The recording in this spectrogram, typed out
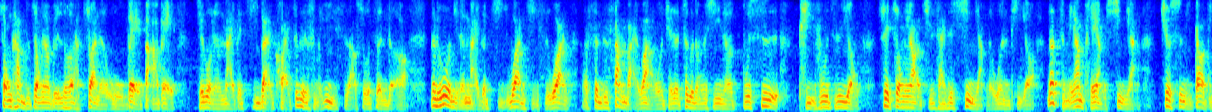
中看不重要，比如说赚了五倍八倍，结果呢买个几百块，这个是什么意思啊？说真的啊，那如果你能买个几万、几十万，甚至上百万，我觉得这个东西呢不是匹夫之勇，最重要其实还是信仰的问题哦。那怎么样培养信仰？就是你到底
